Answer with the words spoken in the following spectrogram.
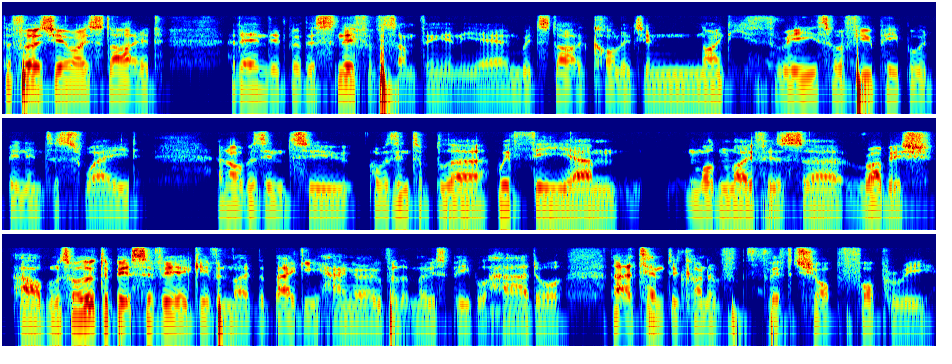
the first year i started had ended with a sniff of something in the air, and we'd started college in '93, so a few people had been into Suede, and I was into I was into Blur with the um, Modern Life is uh, Rubbish album. So I looked a bit severe given like the baggy hangover that most people had, or that attempted kind of thrift shop foppery.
